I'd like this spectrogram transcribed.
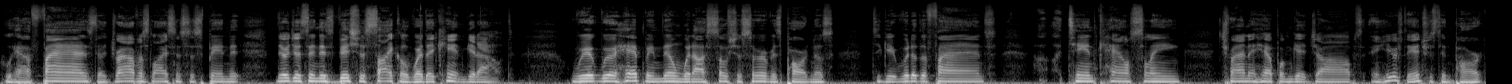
who have fines, their driver's license suspended. They're just in this vicious cycle where they can't get out. We're, we're helping them with our social service partners to get rid of the fines, uh, attend counseling, trying to help them get jobs. And here's the interesting part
